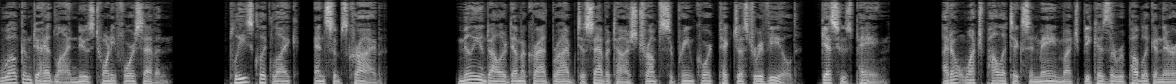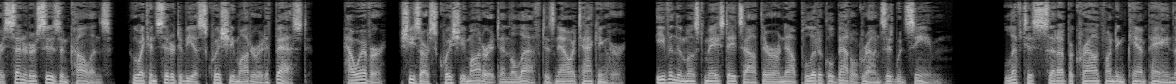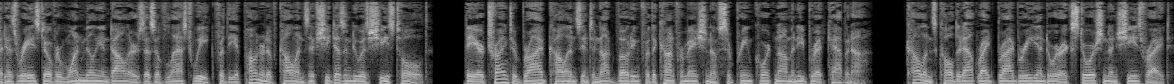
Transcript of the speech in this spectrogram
Welcome to Headline News 24/7. Please click like and subscribe. Million dollar Democrat bribed to sabotage Trump's Supreme Court pick just revealed. Guess who's paying? I don't watch politics in Maine much because the Republican there is Senator Susan Collins, who I consider to be a squishy moderate at best. However, she's our squishy moderate and the left is now attacking her. Even the most May states out there are now political battlegrounds it would seem. Leftists set up a crowdfunding campaign that has raised over $1 million as of last week for the opponent of Collins if she doesn't do as she's told. They are trying to bribe Collins into not voting for the confirmation of Supreme Court nominee Brett Kavanaugh. Collins called it outright bribery and or extortion and she's right.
